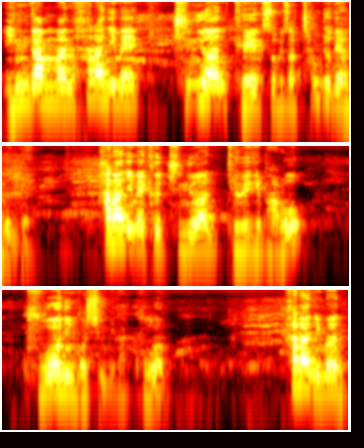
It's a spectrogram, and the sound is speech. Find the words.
인간만 하나님의 중요한 계획 속에서 창조되었는데 하나님의 그 중요한 계획이 바로 구원인 것입니다. 구원. 하나님은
